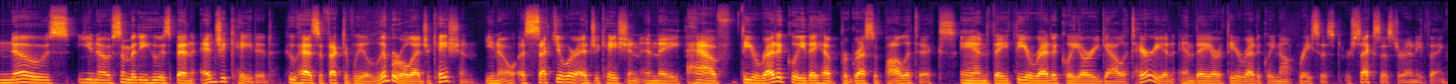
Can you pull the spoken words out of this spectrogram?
knows, you know, somebody who has been educated, who has effectively a liberal education, you know, a secular education, and they have theoretically, they have progressive politics and they theoretically are egalitarian and they are theoretically not racist or sexist or anything,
